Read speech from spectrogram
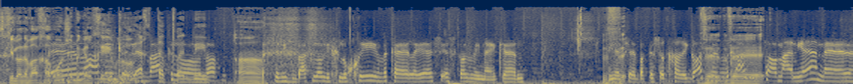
זה כאילו הדבר האחרון אה, שמגלחים, לא? לא? גלח את הפנים. לא. שנדבק לו לכלוכים וכאלה, יש, יש כל מיני, כן. יש אה, בקשות חריגות, וזה בכלל מקצוע מעניין, אה,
